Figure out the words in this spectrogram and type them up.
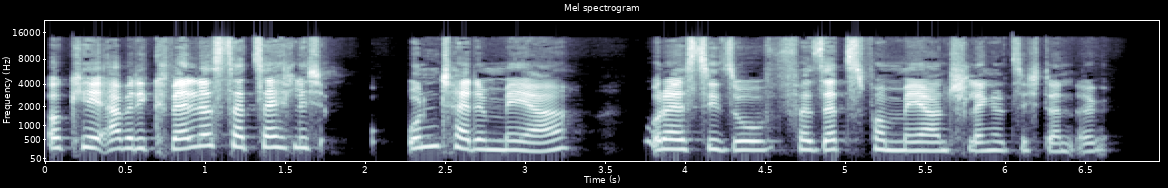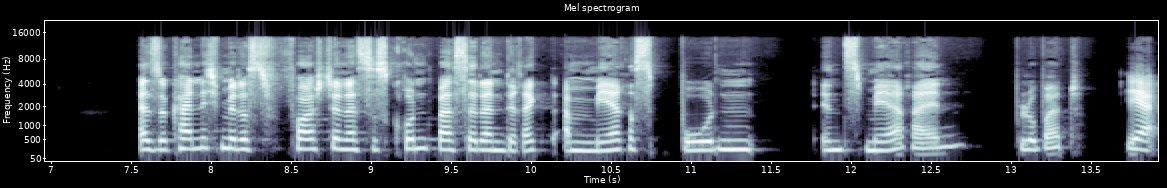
Okay, aber die Quelle ist tatsächlich unter dem Meer. Oder ist sie so versetzt vom Meer und schlängelt sich dann irgendwie. Also kann ich mir das vorstellen, dass das Grundwasser dann direkt am Meeresboden ins Meer rein blubbert? Ja,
